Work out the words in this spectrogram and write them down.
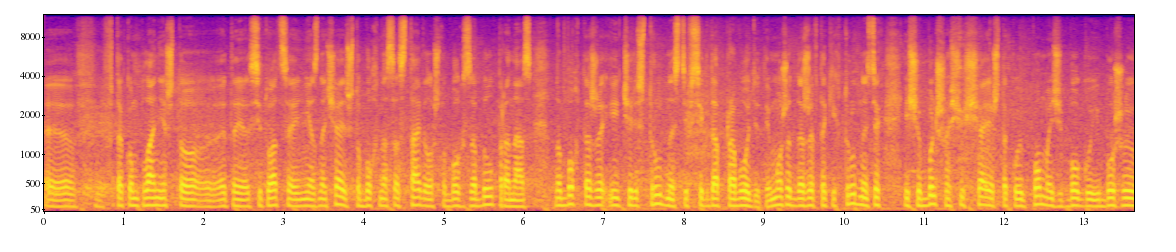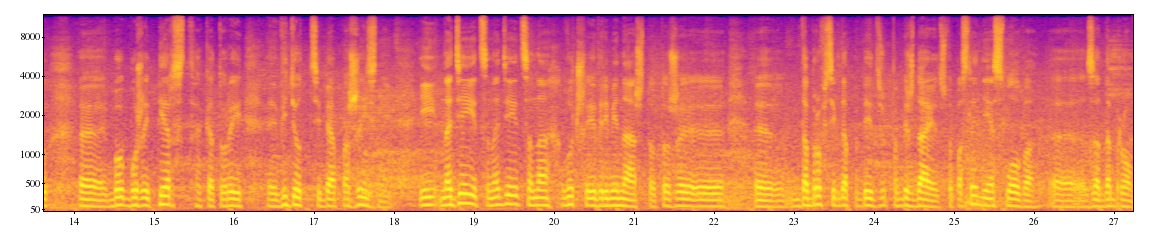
в таком плане, что эта ситуация не означает, что Бог нас оставил, что Бог забыл про нас, но Бог даже и через трудности всегда проводит. И может даже в таких трудностях еще больше ощущаешь такую помощь Богу и Божию, э, Божий перст, который ведет тебя по жизни и надеяться, надеяться на лучшие времена, что тоже э, э, добро всегда побеждает, что последнее слово э, за добром.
